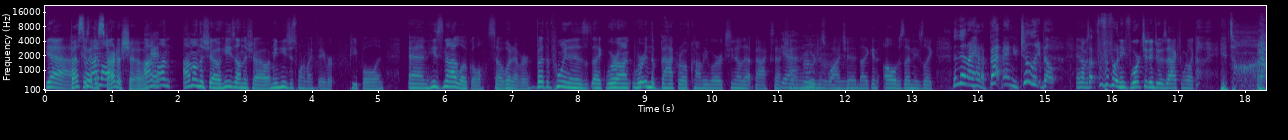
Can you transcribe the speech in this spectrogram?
yeah best way to I'm start on- a show. i'm on i'm on the show he's on the show. I mean he's just one of my favorite people and and he's not local so whatever. But the point is like we're on we're in the back row of comedy works you know that back section Yeah. and we're just mm-hmm. watching like and all of a sudden he's like and then i had a batman utility belt and i was like and he worked it into his act and we're like it's on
